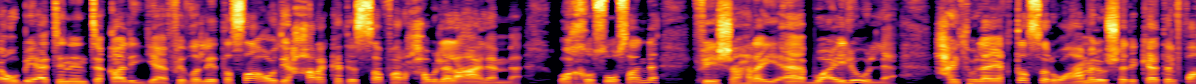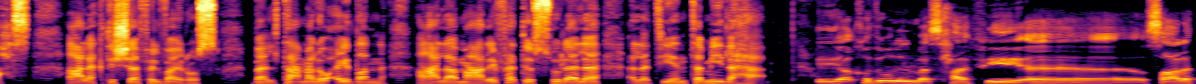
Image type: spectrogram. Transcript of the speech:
أوبئة انتقالية في ظل تصاعد حركة السفر حول العالم وخصوصا في شهري آب وأيلول حيث لا يقتصر عمل شركات الفحص على اكتشاف الفيروس بل تعمل أيضا على معرفة السلالة التي ينتمي لها. يأخذون المسحة في آه، صالة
